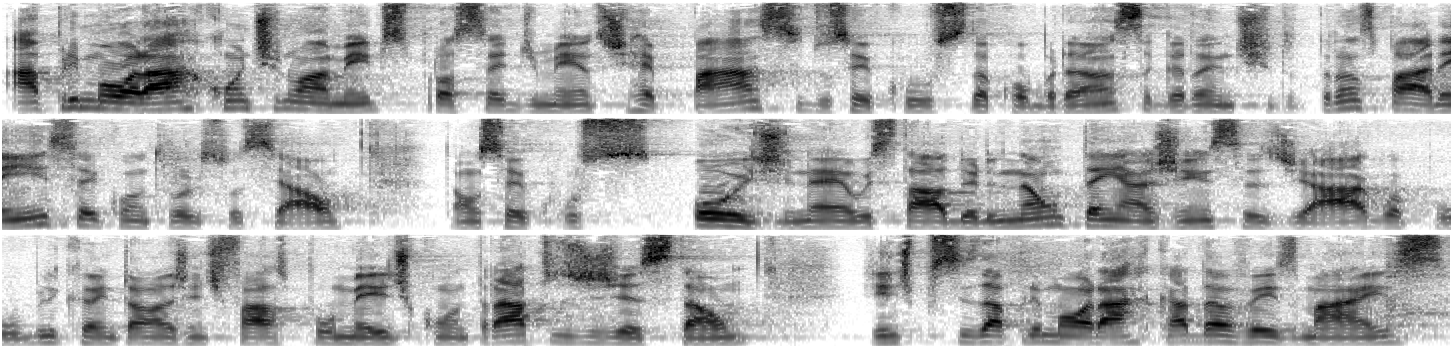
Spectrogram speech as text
aprimorar continuamente os procedimentos de repasse dos recursos da cobrança, garantindo transparência e controle social. Então, os recursos, hoje, né, o Estado ele não tem agências de água pública, então a gente faz por meio de contratos de gestão. A gente precisa aprimorar cada vez mais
